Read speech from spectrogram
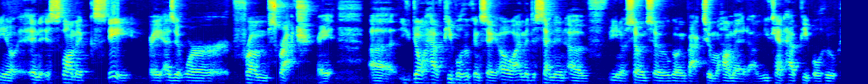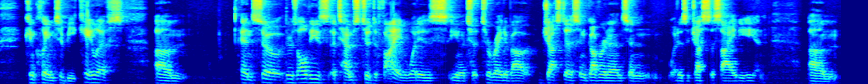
you know, an Islamic state, right, as it were, from scratch, right. Uh, you don't have people who can say, "Oh, I'm a descendant of you know so and so going back to Muhammad." Um, you can't have people who can claim to be caliphs. Um, and so there's all these attempts to define what is you know to, to write about justice and governance and what is a just society and um,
